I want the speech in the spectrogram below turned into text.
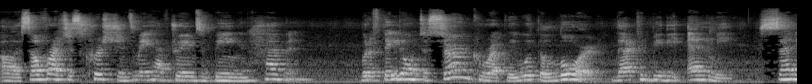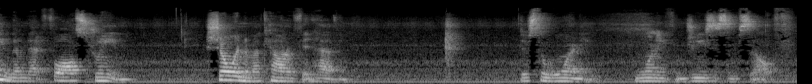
Uh, self-righteous Christians may have dreams of being in heaven, but if they don't discern correctly with the Lord, that could be the enemy sending them that false dream, showing them a counterfeit heaven. Just a warning, warning from Jesus himself.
